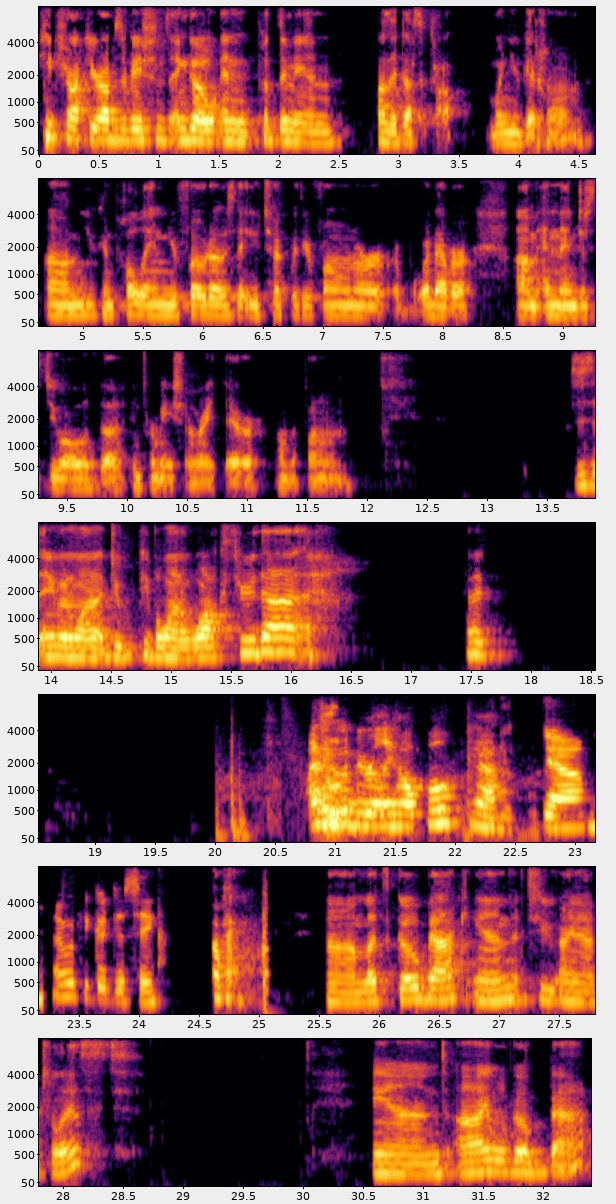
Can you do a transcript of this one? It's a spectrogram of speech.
keep track of your observations and go and put them in on the desktop when you get home. Um, you can pull in your photos that you took with your phone or whatever, um, and then just do all of the information right there on the phone. Does anyone want to, do people want to walk through that? How did- I think it would be really helpful. Yeah. Yeah, that would be good to see. Okay, um, let's go back in to iNaturalist. And I will go back.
